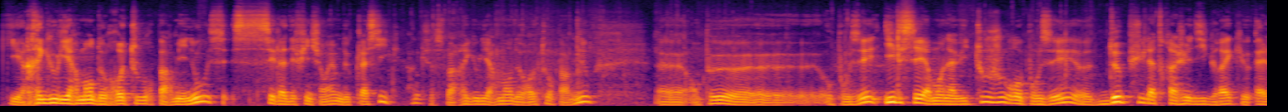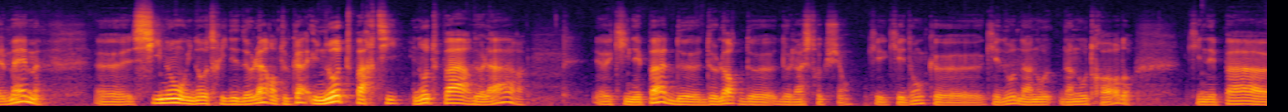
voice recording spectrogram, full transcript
qui, est régulièrement de retour parmi nous, c'est la définition même de classique, hein, que ce soit régulièrement de retour parmi nous, euh, on peut euh, opposer. Il s'est, à mon avis, toujours opposé, euh, depuis la tragédie grecque elle-même, sinon une autre idée de l'art, en tout cas une autre partie, une autre part de l'art, qui n'est pas de, l'ordre de, l'instruction, qui, est donc, d'un autre ordre, qui n'est pas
